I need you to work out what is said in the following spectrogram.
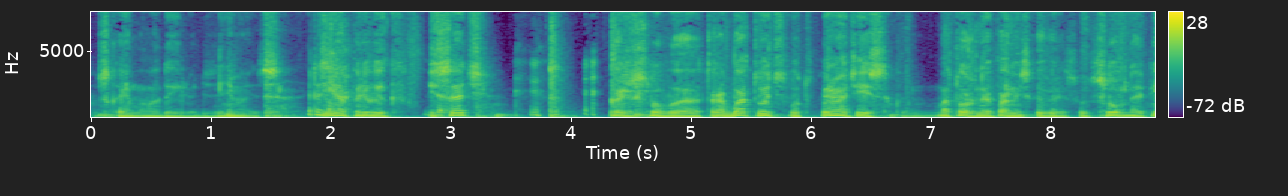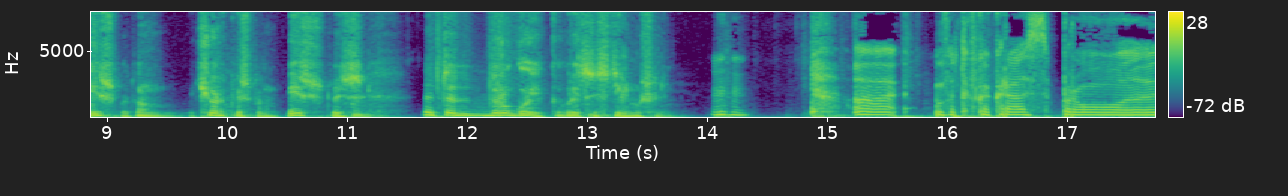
пускай молодые люди занимаются. Я привык писать, каждое слово отрабатывать. Вот, понимаете, есть такая моторная память, как говорится. Вот словно пишешь, потом вычеркиваешь, потом пишешь. То есть это другой, как говорится, стиль мышления. А, вот как раз про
